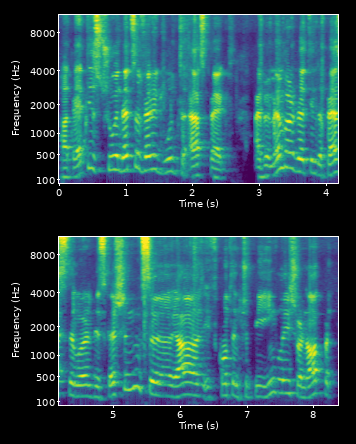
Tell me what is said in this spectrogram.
Uh, that is true and that's a very good aspect. I remember that in the past there were discussions, uh, yeah, if content should be English or not, but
